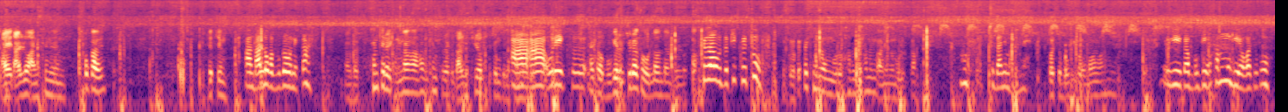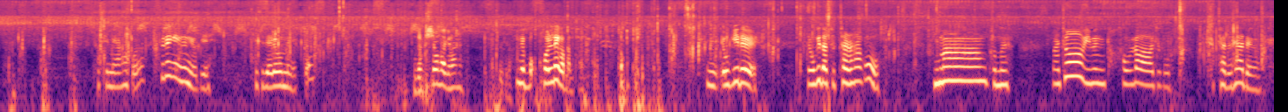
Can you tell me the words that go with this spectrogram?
아예 난로 안 쓰는 초가을 그때쯤 아, 난로가 무거우니까 그러니까 텐트를 경량한 텐트라서 난로 필요 없을 정도로 아, 아 우리 그 해서 무게를 줄여서 올라온다는 걸로 클라우드 피클2 그 백패킹용으로 하는 하는 거 아니면 모를까? 대단히 많네. 벌써 목표가 어마어마하네. 여기가 무기가 산무기여가지고 조심해야 하고요. 쓰레기는 여기 이렇게 내려오면 있고 근데 시원하긴 하네. 근데 뭐 벌레가 많잖아. 음, 여기를 여기다 주차를 하고 이만큼을 아니, 저 위면 더 올라가가지고 주차를 해야 되는 거예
